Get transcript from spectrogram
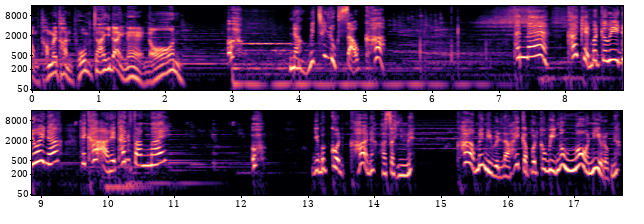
ต้องทำให้ท่านภูมิใจได้แน่นอน นางไม่ใช่ลูกสาวข้า ท่านแม่ ข้าเขียนบทกวีด้วยนะ ให้ข้าอ่านให้ท่านฟังไหมโอ้ อย่ามากวนข้านะฮาซาฮิเมะข้าไม่มีเวลาให้กับบทกวีโง่ๆนี่หรอกนะ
